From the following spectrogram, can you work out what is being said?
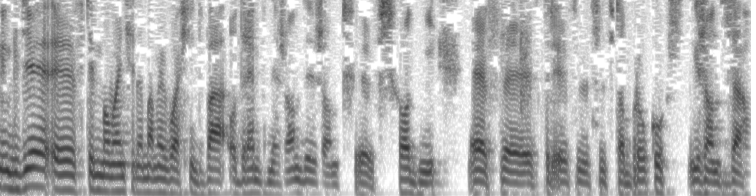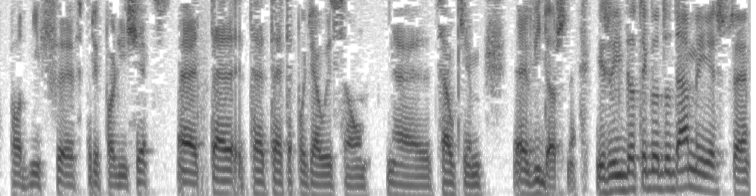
gdzie e, w tym momencie no, mamy właśnie dwa odrębne rządy, rząd wschodni e, w, w, w Tobruku i rząd zachodni w, w Trypolisie. Te, te, te, te podziały są całkiem widoczne. Jeżeli do tego dodamy jeszcze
